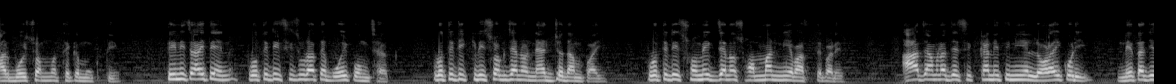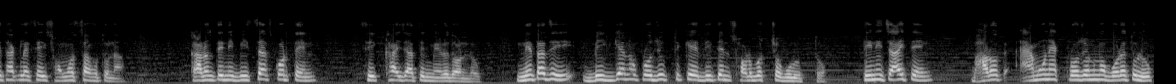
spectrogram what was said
আর বৈষম্য থেকে মুক্তি। তিনি চাইতেন প্রতিটি শিশুর হাতে বই পৌঁছাক, প্রতিটি কৃষক যেন ন্যায্য দাম পায়, প্রতিটি শ্রমিক যেন সম্মান নিয়ে বাঁচতে পারে। আজ আমরা যে শিক্ষানীতি নিয়ে লড়াই করি, নেতাজি থাকলে সেই সমস্যা হতো না, কারণ তিনি বিশ্বাস করতেন, শিক্ষাই জাতির মেরুদণ্ড। নেতাজি বিজ্ঞান ও প্রযুক্তিকে দিতেন সর্বোচ্চ গুরুত্ব। তিনি চাইতেন ভারত এমন এক প্রজন্ম গড়ে তুলুক,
